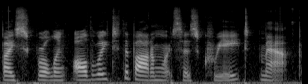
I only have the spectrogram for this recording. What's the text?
by scrolling all the way to the bottom where it says Create Map.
